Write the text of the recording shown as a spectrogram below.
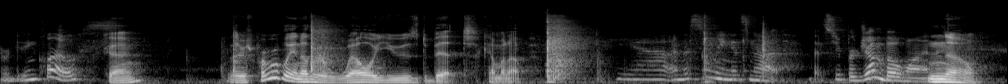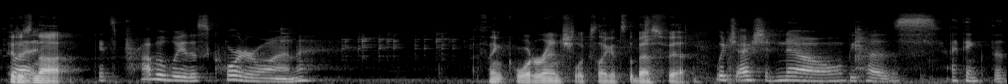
We're getting close. Okay. There's probably another well-used bit coming up. Yeah, I'm assuming it's not that super jumbo one. No, it is not. It's probably this quarter one, I think quarter inch looks like it's the best fit. which I should know because I think the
